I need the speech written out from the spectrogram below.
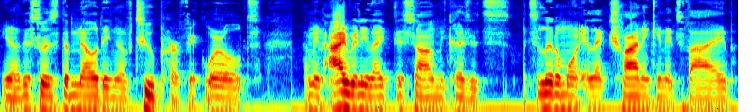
you know, this was the melding of two perfect worlds. I mean, I really like this song because it's it's a little more electronic in its vibe.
